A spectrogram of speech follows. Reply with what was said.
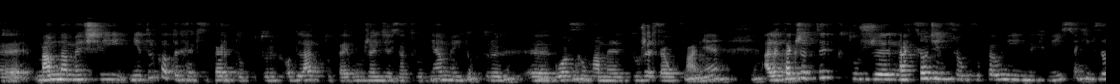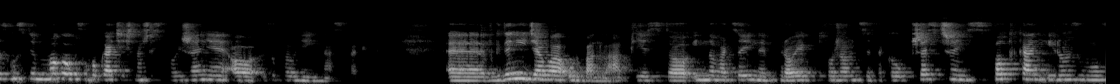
E, mam na myśli nie tylko tych ekspertów, których od lat tutaj w urzędzie zatrudniamy i do których e, głosu mamy duże zaufanie, ale także tych, którzy na co dzień są w zupełnie innych miejscach i w związku z tym mogą wzbogacić nasze spojrzenie o zupełnie inne aspekty. E, w Gdyni działa Urban Lab. Jest to innowacyjny projekt tworzący taką przestrzeń spotkań i rozmów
